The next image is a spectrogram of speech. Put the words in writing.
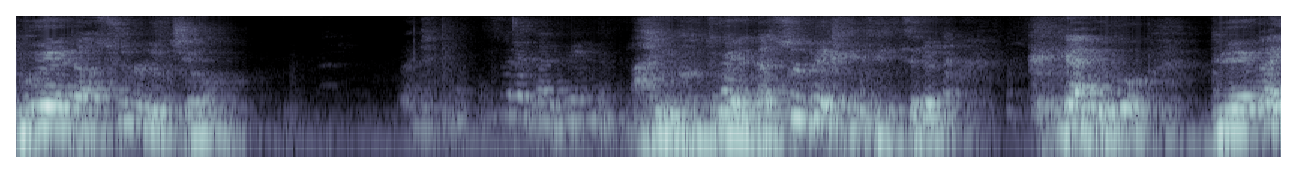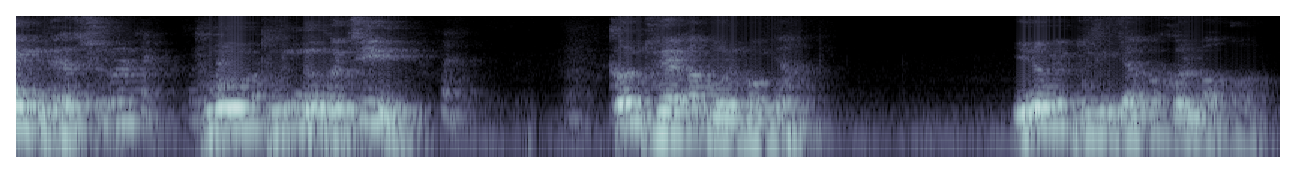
뇌에다 술을 넣죠. 술에다 왜 아니고 뇌에다 술배기들 있잖아요. 그게 아니고 뇌가 있는 데서 술을 부어 붓는 거지. 그건 뇌가 뭘 먹냐? 이놈이 무기자고 그걸 먹어.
